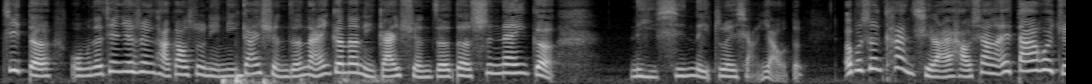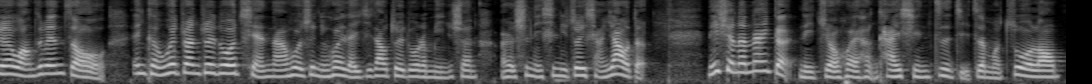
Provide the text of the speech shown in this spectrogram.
记得我们的天界声卡告诉你，你该选择哪一个呢？你该选择的是那一个你心里最想要的。而不是看起来好像，诶，大家会觉得往这边走，诶，你可能会赚最多钱呐，或者是你会累积到最多的名声，而是你心里最想要的，你选的那一个，你就会很开心自己这么做咯。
